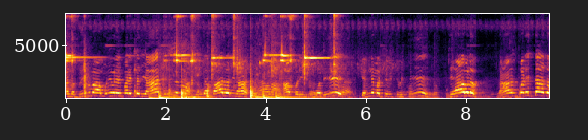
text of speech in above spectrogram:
அந்த பிருகுமா முனிவரை படைத்தது யார்? இந்த பார்வதி நான். அப்படி இருக்கும்போது என்னை மட்டும் விட்டு விட்டு கேவலம் நான் படைத்த அந்த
